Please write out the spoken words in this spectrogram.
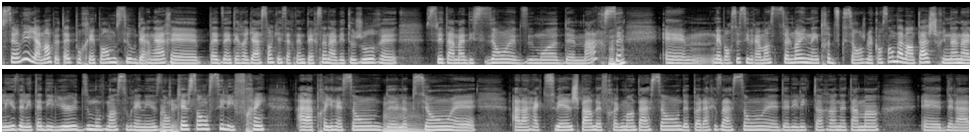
servi également peut-être pour répondre aussi aux dernières euh, peut-être interrogations que certaines personnes avaient toujours euh, suite à ma décision euh, du mois de mars. Mhm. Euh, mais bon, ça, c'est vraiment seulement une introduction. Je me concentre davantage sur une analyse de l'état des lieux du mouvement souverainiste. Donc, quels sont aussi les freins à la progression de Hmm. l'option euh, à l'heure actuelle? Je parle de fragmentation, de polarisation euh, de l'électorat, notamment euh, de la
